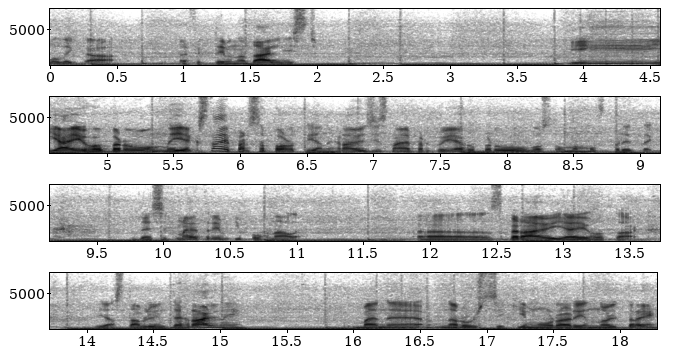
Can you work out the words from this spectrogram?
велика ефективна дальність. І я його беру не як снайпер саппорт, я не граю зі снайперкою, я його беру в основному впритик 10 метрів і погнали. Е, збираю я його так. Я ставлю інтегральний. У мене на ручці Kimura Rin 03.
